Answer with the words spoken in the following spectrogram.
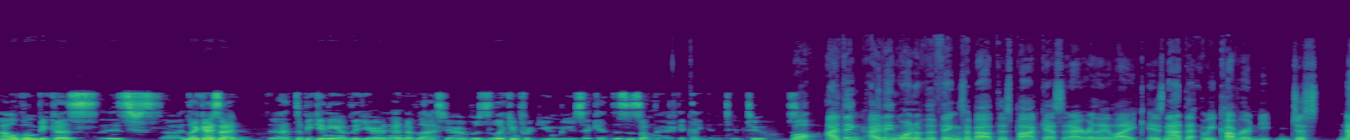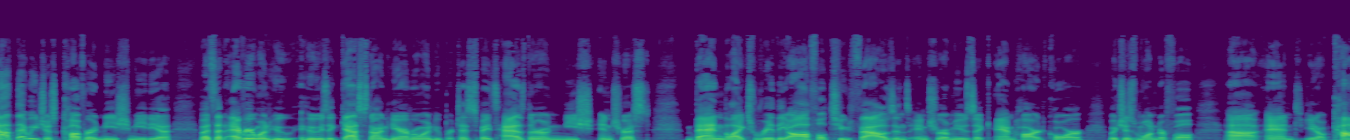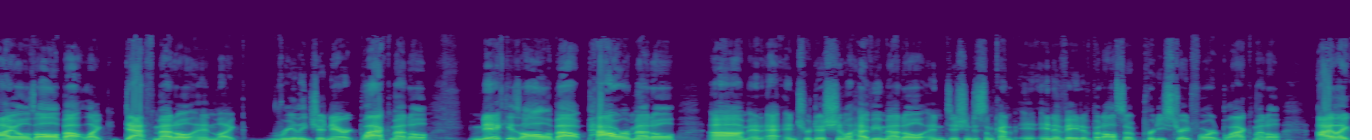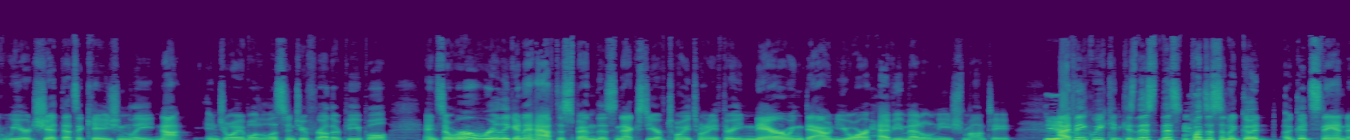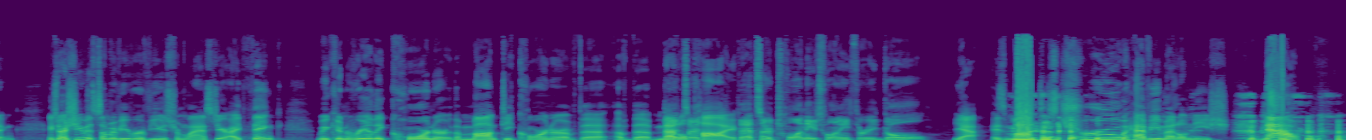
album because it's like I said at the beginning of the year and end of last year, I was looking for new music, and this is something I could dig into too. So. Well, I think I think one of the things about this podcast that I really like is not that we cover just not that we just cover niche media, but that everyone who who's a guest on here, everyone who participates has their own niche interest. Ben likes really awful 2000s intro music and hardcore, which is wonderful. Uh, and you know, Kyle's all about like death metal and like really generic black metal. Nick is all about power metal um, and and traditional heavy metal, in addition to some kind of innovative but also pretty straightforward black metal. I like weird shit that's occasionally not enjoyable to listen to for other people. And so we're really going to have to spend this next year of 2023 narrowing down your heavy metal niche, Monty. Yeah. I think we can because this this puts us in a good a good standing, especially with some of your reviews from last year. I think we can really corner the Monty corner of the of the metal that's our, pie. That's our 2023 goal. Yeah, is Monty's true heavy metal niche. Now,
